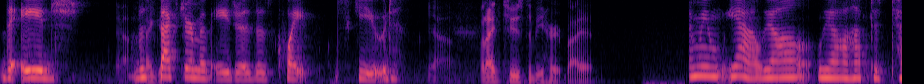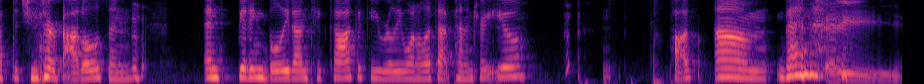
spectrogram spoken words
the age, yeah, the get- spectrum of ages is quite skewed. But I choose to be hurt by it. I mean, yeah, we all we all have to have to choose our battles and and getting bullied on TikTok if you really want to let that penetrate you. Pause. Um then Hey.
